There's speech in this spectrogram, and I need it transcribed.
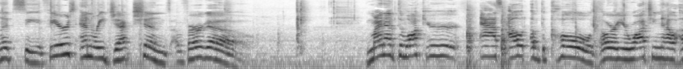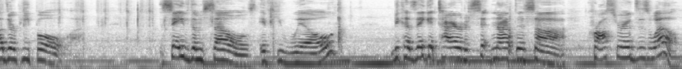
Let's see. Fears and rejections, Virgo. You might have to walk your ass out of the cold, or you're watching how other people save themselves, if you will, because they get tired of sitting at this uh, crossroads as well.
